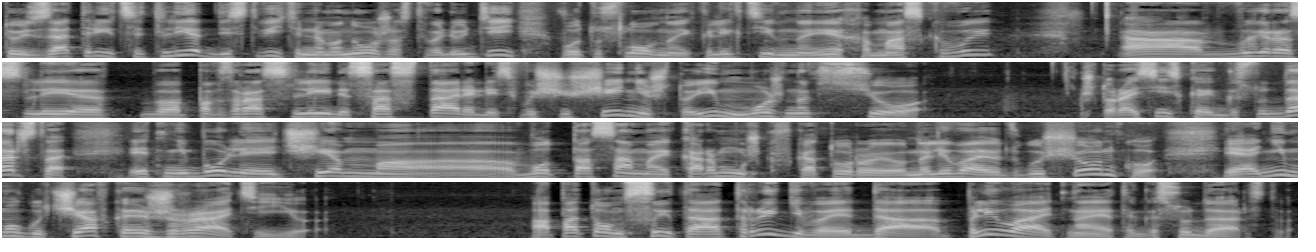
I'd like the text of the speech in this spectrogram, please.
То есть за 30 лет действительно множество людей, вот условное коллективное эхо Москвы, а, выросли, повзрослели, состарились в ощущении, что им можно все – что российское государство это не более чем а, вот та самая кормушка, в которую наливают сгущенку, и они могут чавкая жрать ее. А потом сыто отрыгивает, да, плевать на это государство.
